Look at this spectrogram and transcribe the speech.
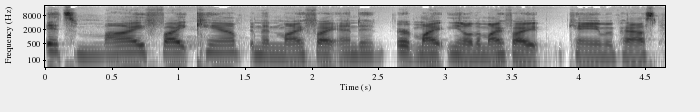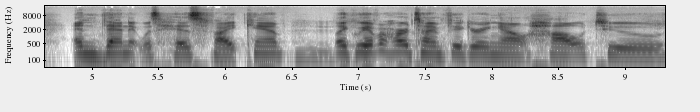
it's my fight camp and then my fight ended or my you know the my fight came and passed and then it was his fight camp. Mm-hmm. Like we have a hard time figuring out how to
